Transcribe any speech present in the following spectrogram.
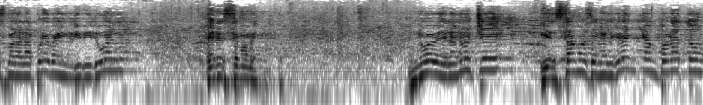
para la prueba individual en este momento. 9 de la noche y estamos en el gran campeonato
